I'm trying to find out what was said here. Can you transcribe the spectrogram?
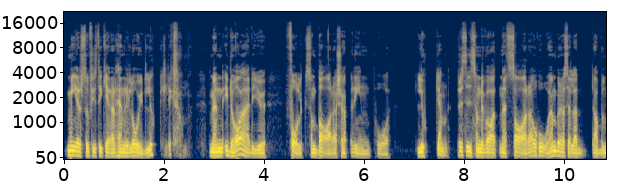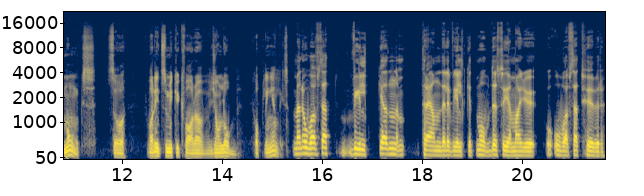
mer sofistikerad Henry Lloyd-look liksom. Men idag är det ju folk som bara köper in på looken. Precis som det var när Sara och H&M började sälja double monks så var det inte så mycket kvar av John Lobb-kopplingen liksom. Men oavsett vilken trend eller vilket mode så är man ju oavsett hur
